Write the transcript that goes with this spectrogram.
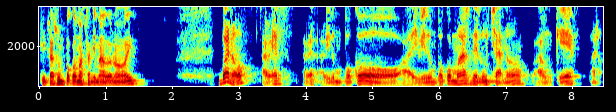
quizás un poco más animado, ¿no? Hoy. Bueno, a ver, a ver, ha habido un poco, ha habido un poco más de lucha, ¿no? Aunque, bueno,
